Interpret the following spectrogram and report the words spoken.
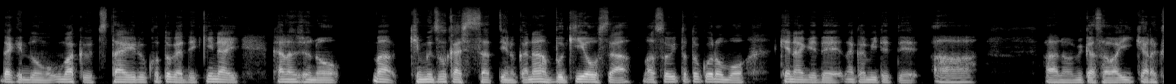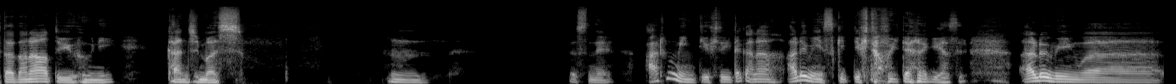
だけどもうまく伝えることができない彼女のまあ気難しさっていうのかな、不器用さ、まあそういったところもけなげでなんか見てて、ああ、あのミカサはいいキャラクターだなというふうに感じます。うん。ですね。アルミンっていう人いたかな？アルミン好きっていう人もいたような気がする。アルミンは、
